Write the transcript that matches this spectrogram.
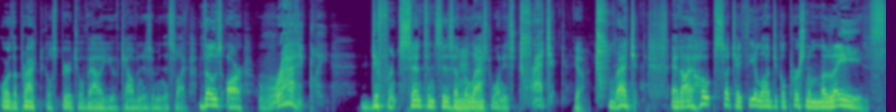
or the practical spiritual value of Calvinism in this life. Those are radically different sentences, and mm-hmm. the last one is tragic. Tragic. And I hope such a theological personal malaise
